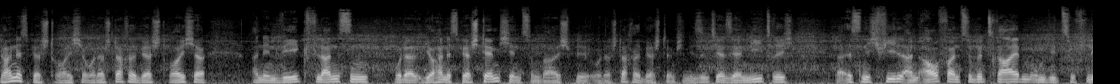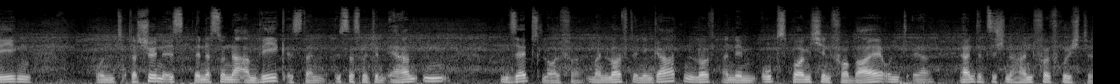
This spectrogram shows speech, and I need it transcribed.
Johannisbeersträucher oder Stachelbeersträucher an den Weg pflanzen oder Johannisbeerstämmchen zum Beispiel oder Stachelbeerstämmchen. Die sind ja sehr niedrig. Da ist nicht viel an Aufwand zu betreiben, um die zu pflegen. Und das Schöne ist, wenn das so nah am Weg ist, dann ist das mit dem Ernten ein Selbstläufer. Man läuft in den Garten, läuft an dem Obstbäumchen vorbei und er erntet sich eine Handvoll Früchte.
